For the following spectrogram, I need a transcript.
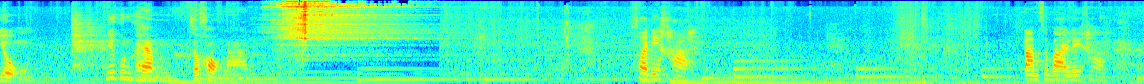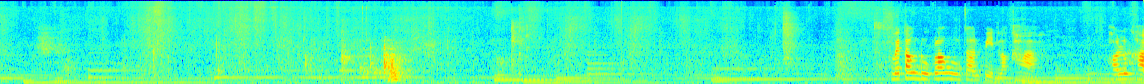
หยง นี่คุณแพมเจ้าของร้าน สวัสดีค่ะ ตามสบายเลยค่ะ ไม่ต้องดูกล้องวงจรปิดหรอกค่ะ เพราะลูกค้า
